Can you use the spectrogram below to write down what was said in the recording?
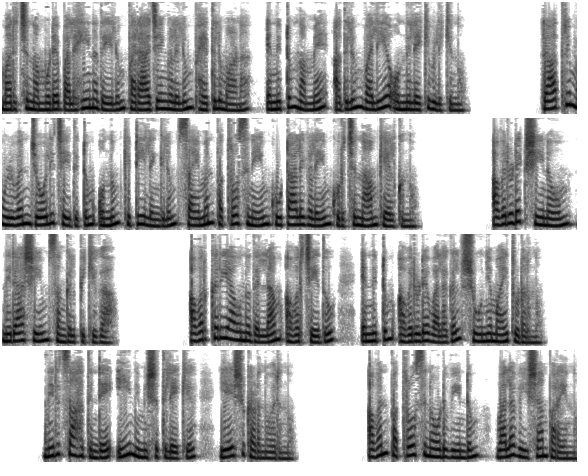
മറിച്ച് നമ്മുടെ ബലഹീനതയിലും പരാജയങ്ങളിലും ഭയത്തിലുമാണ് എന്നിട്ടും നമ്മെ അതിലും വലിയ ഒന്നിലേക്ക് വിളിക്കുന്നു രാത്രി മുഴുവൻ ജോലി ചെയ്തിട്ടും ഒന്നും കിട്ടിയില്ലെങ്കിലും സൈമൻ പത്രോസിനെയും കൂട്ടാളികളെയും കുറിച്ച് നാം കേൾക്കുന്നു. അവരുടെ ക്ഷീണവും നിരാശയും സങ്കൽപ്പിക്കുക. അവർക്കറിയാവുന്നതെല്ലാം അവർ ചെയ്തു എന്നിട്ടും അവരുടെ വലകൾ ശൂന്യമായി തുടർന്നു. നിരുത്സാഹത്തിന്റെ ഈ നിമിഷത്തിലേക്ക് യേശു കടന്നുവരുന്നു. അവൻ പത്രോസിനോട് വീണ്ടും വല വീശാൻ പറയുന്നു.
